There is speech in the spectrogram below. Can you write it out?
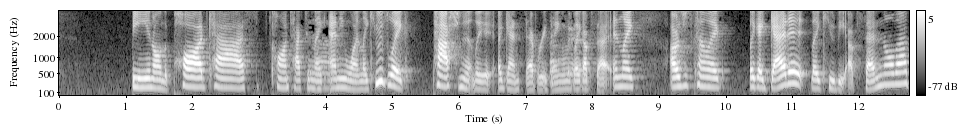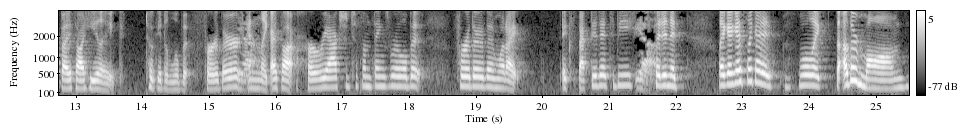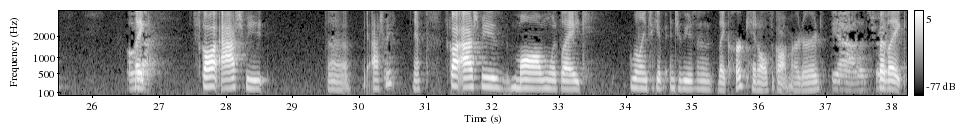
being on the podcast, contacting like anyone. Like he was like passionately against everything and was like upset. And like I was just kind of like like I get it, like he would be upset and all that, but I thought he like took it a little bit further Yeah. and like I thought her reaction to some things were a little bit further than what I expected it to be. Yeah. But in a like I guess like I well like the other mom oh, like yeah. Scott Ashby, uh, Ashby, yeah. Scott Ashby's mom was like willing to give interviews, and like her kid also got murdered. yeah, that's true. But like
